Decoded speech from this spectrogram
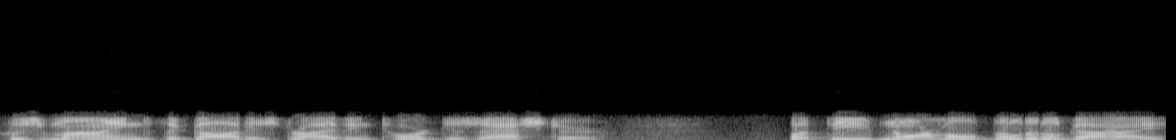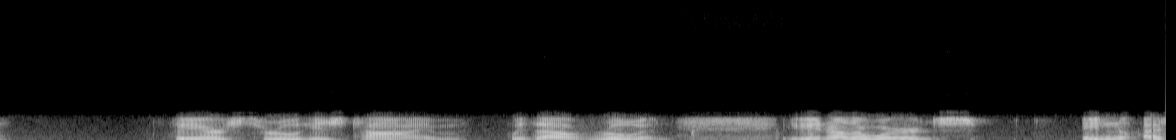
whose mind the God is driving toward disaster. But the normal, the little guy, fares through his time without ruin. In other words, a, a,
